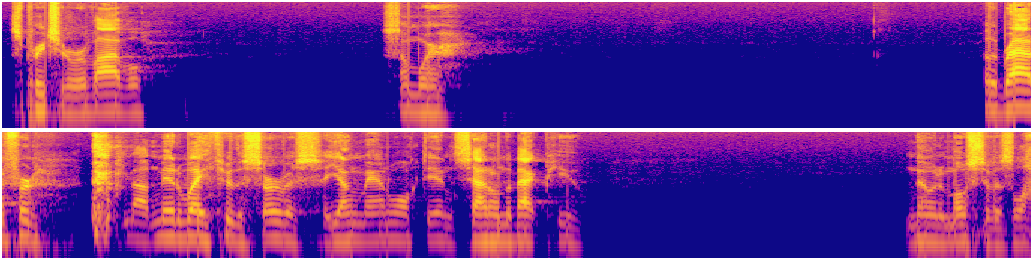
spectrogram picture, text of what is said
I was preaching a revival somewhere. Brother Bradford, about midway through the service, a young man walked in, sat on the back pew known him most of his life.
